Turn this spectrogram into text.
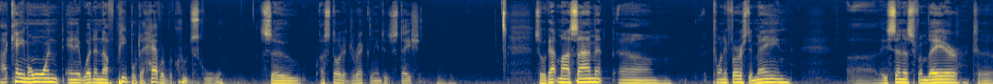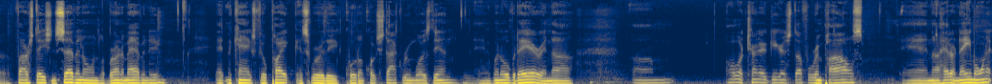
I came on, and it wasn't enough people to have a recruit school, so I started directly into the station. Mhm. So I got my assignment, um, 21st in Main. Uh, they sent us from there to Fire Station 7 on Laburnum Avenue at Mechanicsville Pike. That's where the quote unquote stock room was then. Mhm. And we went over there, and uh, um, all our turnout gear and stuff were in piles, and I had our name on it.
